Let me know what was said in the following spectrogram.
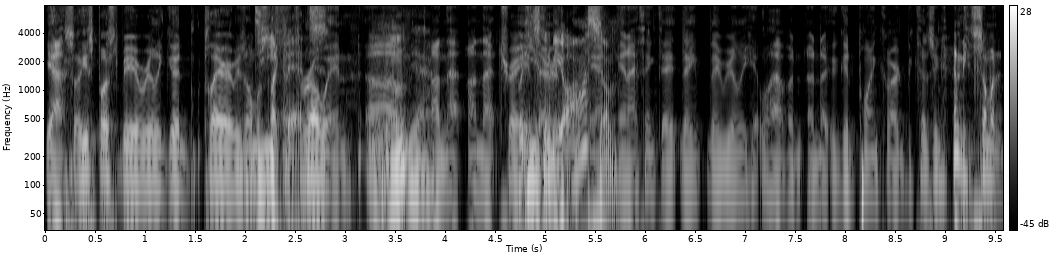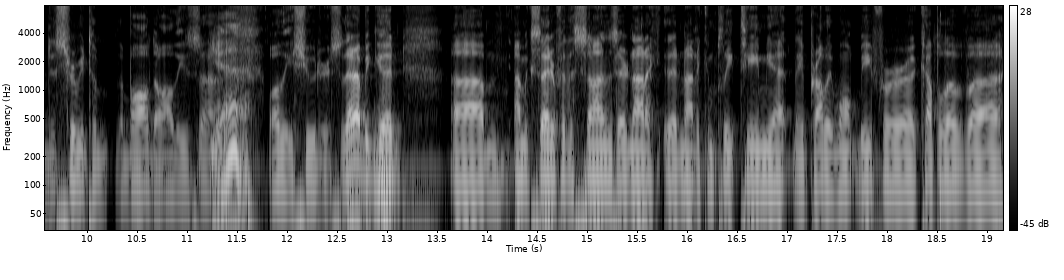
Yeah, so he's supposed to be a really good player. He was almost like a throw in um, Yeah. on that on that trade. But he's gonna be awesome. and, and I think they, they, they really will have a, a, a good point guard because they're going to need someone to distribute to the ball to all these uh, Yeah. all these shooters. So that'll be good. Um, I'm excited for the Suns. They're not a, they're not a complete team yet. They probably won't be for a couple of. Uh,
